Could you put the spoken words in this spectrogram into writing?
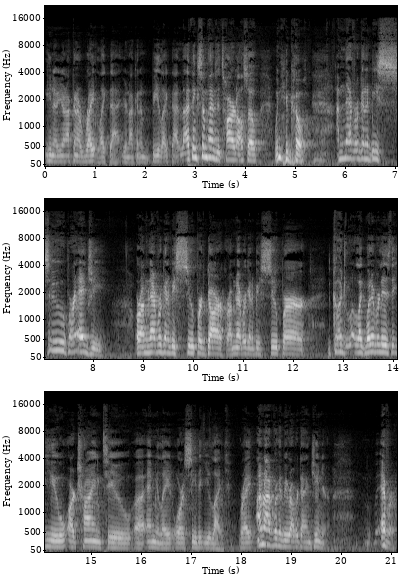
you know you're not going to write like that. You're not going to be like that. I think sometimes it's hard also when you go, I'm never going to be super edgy or I'm never going to be super dark, or I'm never going to be super good, like whatever it is that you are trying to uh, emulate or see that you like, right? I'm not ever going to be Robert Downey Jr. ever,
